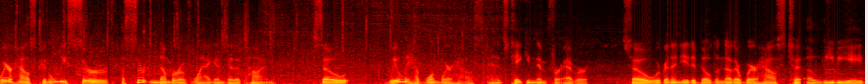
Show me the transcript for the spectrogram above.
warehouse can only serve a certain number of wagons at a time. So we only have one warehouse and it's taking them forever. So we're going to need to build another warehouse to alleviate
